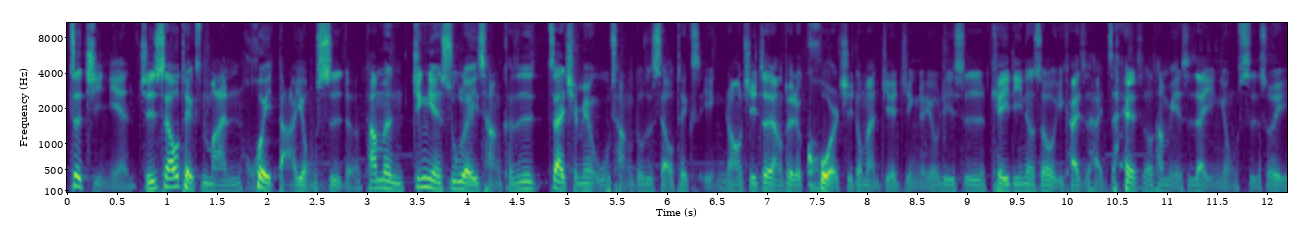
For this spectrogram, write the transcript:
这几年，其实 Celtics 蛮会打勇士的。他们今年输了一场，可是在前面五场都是 Celtics 赢。然后其实这两队的 core 其实都蛮接近的，尤其是 KD 那时候一开始还在的时候，他们也是在赢勇士。所以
